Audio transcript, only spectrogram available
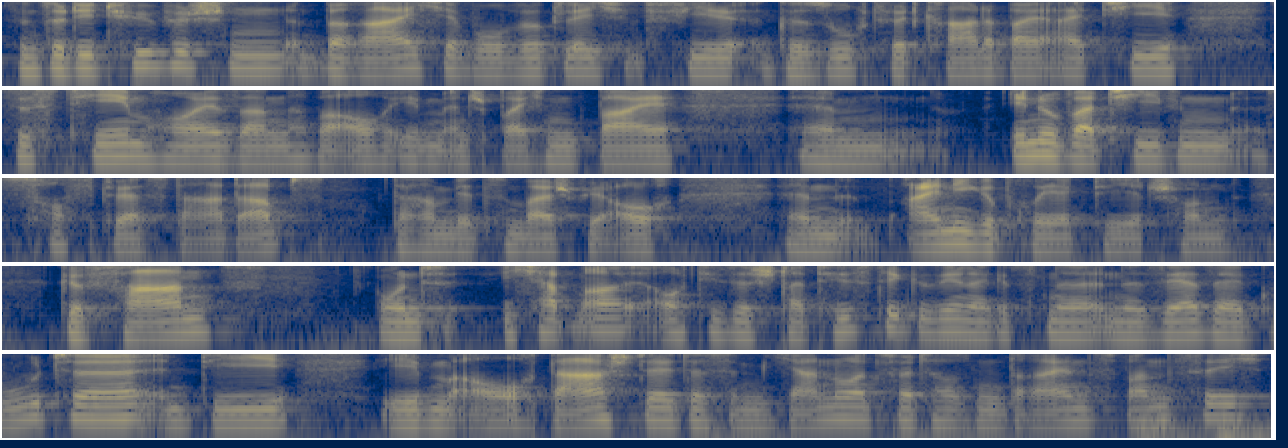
sind so die typischen Bereiche, wo wirklich viel gesucht wird, gerade bei IT-Systemhäusern, aber auch eben entsprechend bei ähm, innovativen Software-Startups. Da haben wir zum Beispiel auch ähm, einige Projekte jetzt schon gefahren. Und ich habe mal auch diese Statistik gesehen, da gibt es eine, eine sehr, sehr gute, die eben auch darstellt, dass im Januar 2023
